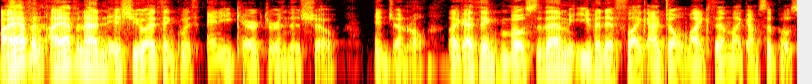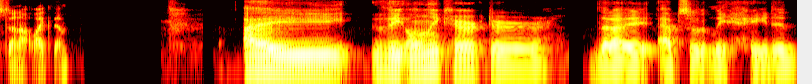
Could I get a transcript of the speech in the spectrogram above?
I haven't I haven't had an issue I think with any character in this show in general. Like I think most of them even if like I don't like them like I'm supposed to not like them. I the only character that I absolutely hated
